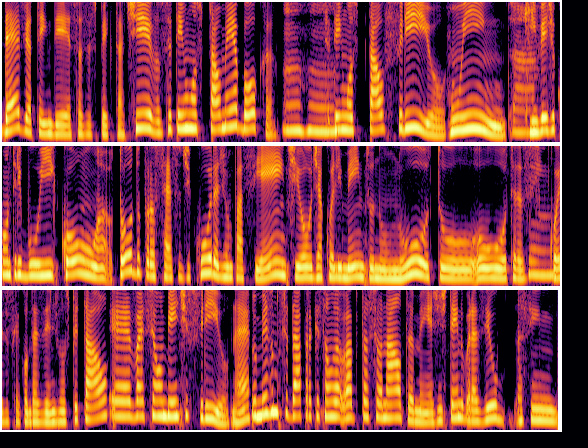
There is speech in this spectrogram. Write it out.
deve atender essas expectativas, você tem um hospital meia boca, uhum. você tem um hospital frio, ruim tá. que em vez de contribuir com a, todo o processo de cura de um paciente ou de acolhimento num luto ou outras Sim. coisas que acontecem dentro de um hospital, é, vai ser um ambiente frio, né? O mesmo se dá para a questão habitacional também. A gente tem no Brasil, assim,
